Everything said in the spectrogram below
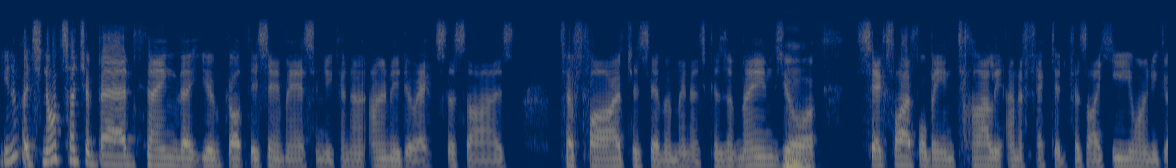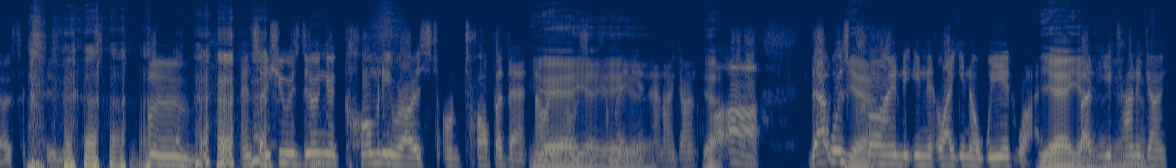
you know, it's not such a bad thing that you've got this MS and you can only do exercise to five to seven minutes because it means mm. your sex life will be entirely unaffected because I hear you only go for two minutes. Boom. And so she was doing a comedy roast on top of that, knowing yeah, I was yeah, a comedian. Yeah, and I go, ah, that was kind in like in a weird way. Yeah, yeah. But you're kind of going.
